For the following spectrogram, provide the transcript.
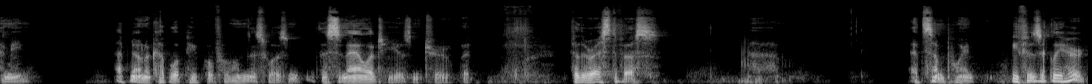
I mean, I've known a couple of people for whom this wasn't, this analogy isn't true, but for the rest of us, um, at some point, we physically hurt.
